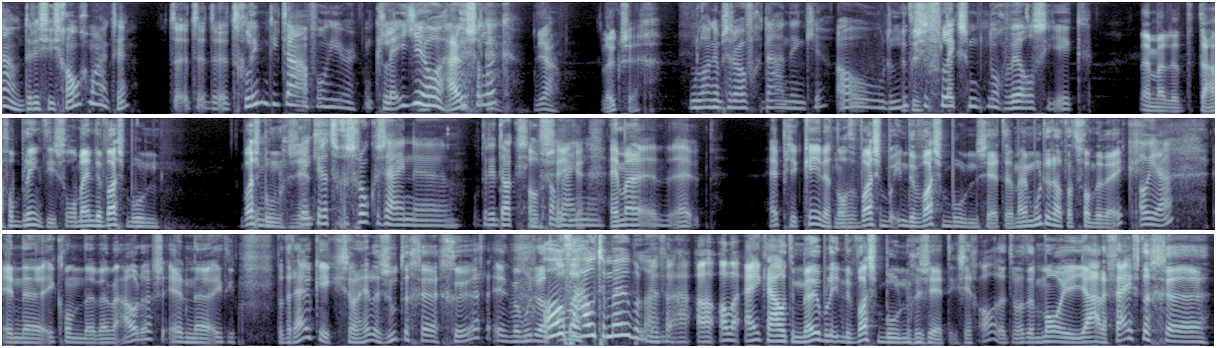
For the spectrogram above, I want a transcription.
Nou, er is hij schoongemaakt, hè? Het, het, het, het glimt die tafel hier. Een kleedje, heel huiselijk. Ja, leuk zeg. Hoe lang hebben ze erover gedaan, denk je? Oh, de luxe is- flex moet nog wel, zie ik. Nee, maar de, tafel blinkt. Die is volgens mij in de wasboen, wasboen Ja. gezet. Denk je dat ze geschrokken zijn eh, op de redactie Oh, van zeker. mijn... eh, Hé, maar eh, heb je, ken je dat nog? Wasbo in de wasboen zetten. Mijn moeder had dat van de week. Oh ja? En eh, ik kom eh, bij mijn ouders en eh, ik wat ruik ik? Zo'n hele zoetige geur. En mijn moeder had Oh, alle, houten meubelen. alle eikenhouten meubelen in de wasboen gezet. Ik zeg, oh, dat wordt een mooie jaren 50 eh,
